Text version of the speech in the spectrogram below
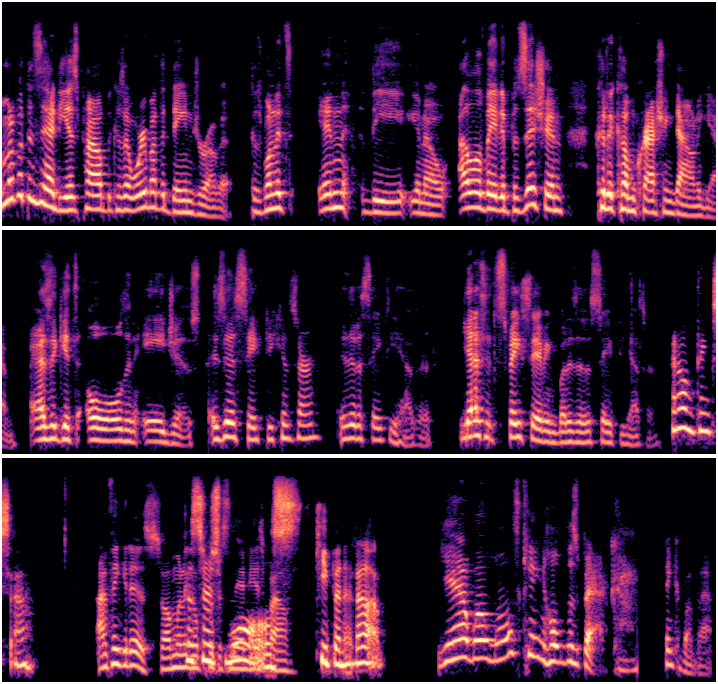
I'm gonna put this in the ideas pile because I worry about the danger of it. Because when it's in the you know elevated position, could it come crashing down again as it gets old and ages? Is it a safety concern? Is it a safety hazard? Yes, it's space saving, but is it a safety hazard? I don't think so I think it is. So I'm gonna go put this in the ideas pile. keeping it up. Yeah, well, walls can't hold us back. Think about that.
